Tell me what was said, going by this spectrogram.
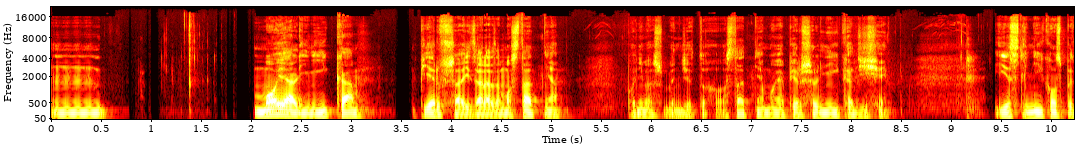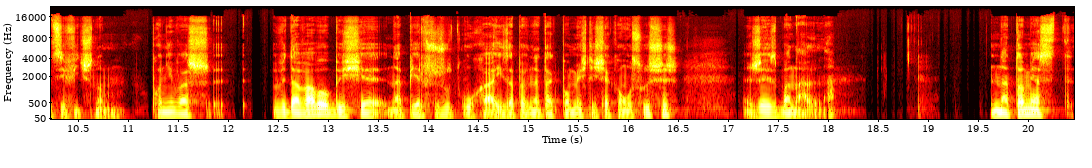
Mm, Moja linijka, pierwsza i zarazem ostatnia, ponieważ będzie to ostatnia moja pierwsza linijka dzisiaj jest linijką specyficzną, ponieważ wydawałoby się na pierwszy rzut ucha i zapewne tak pomyślisz, jaką usłyszysz, że jest banalna. Natomiast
